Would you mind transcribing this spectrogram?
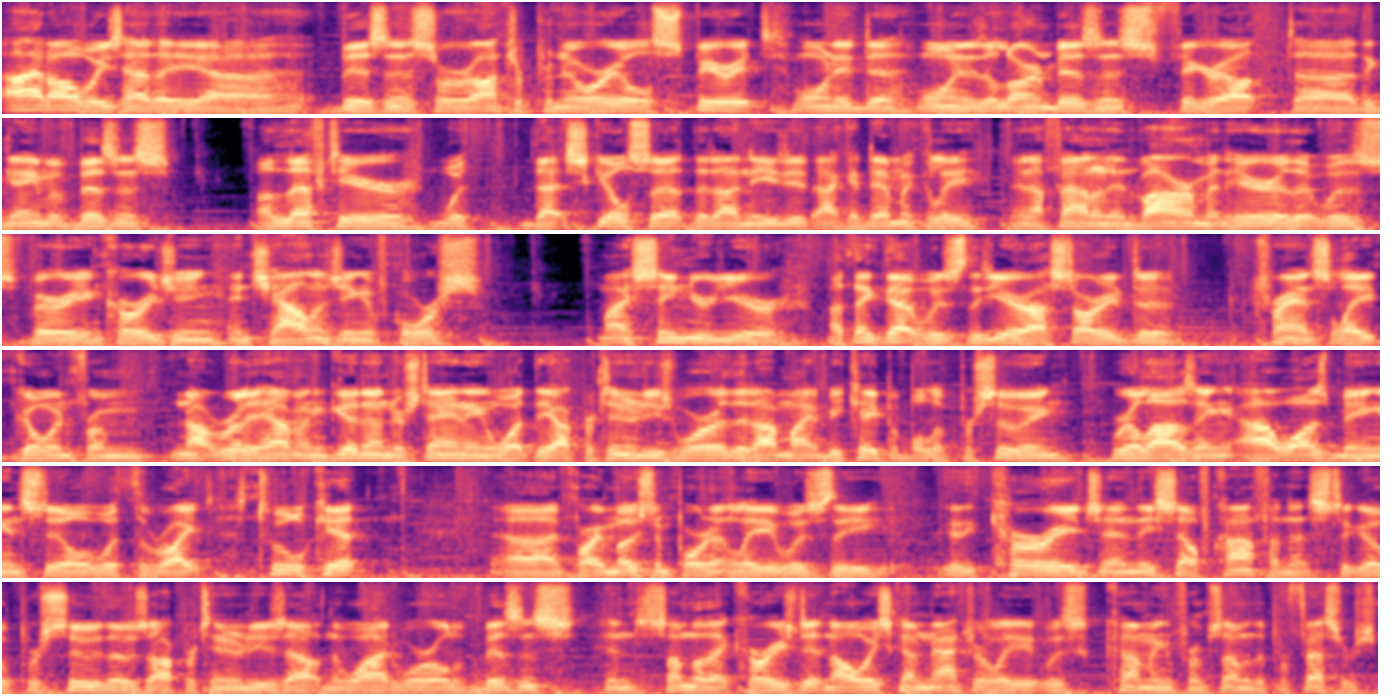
I'd always had a uh, business or entrepreneurial spirit, wanted to, wanted to learn business, figure out uh, the game of business. I left here with that skill set that I needed academically, and I found an environment here that was very encouraging and challenging, of course. My senior year, I think that was the year I started to translate going from not really having a good understanding of what the opportunities were that I might be capable of pursuing, realizing I was being instilled with the right toolkit uh, probably most importantly was the, the courage and the self-confidence to go pursue those opportunities out in the wide world of business. And some of that courage didn't always come naturally. It was coming from some of the professors.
